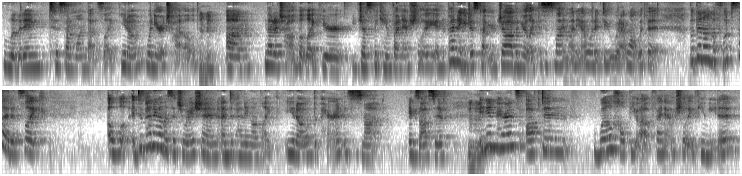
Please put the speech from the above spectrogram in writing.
limiting to someone that's like, you know, when you're a child, um, not a child, but like you're, you just became financially independent, you just got your job and you're like, this is my money, I want to do what I want with it. But then on the flip side, it's like, a depending on the situation and depending on like you know the parent this is not exhaustive. Indian parents often will help you out financially if you need it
